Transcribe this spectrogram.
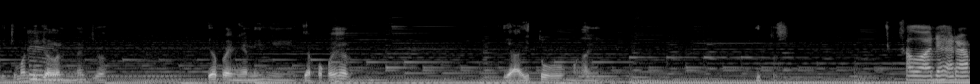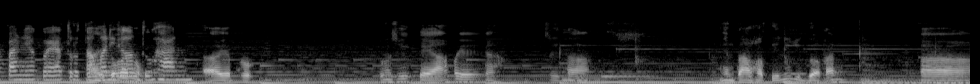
ya cuman Hmm. dijalanin aja. Dia pengen ini ya pokoknya ya itu makanya. Itu sih. Selalu ada harapan ya kok ya, terutama Nah, di dalam kan- Tuhan. Ah, ya bro. Masih kayak apa ya cerita mental health ini juga kan eh,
